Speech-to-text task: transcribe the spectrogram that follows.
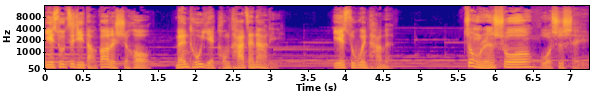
耶稣自己祷告的时候，门徒也同他在那里。耶稣问他们：“众人说我是谁？”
